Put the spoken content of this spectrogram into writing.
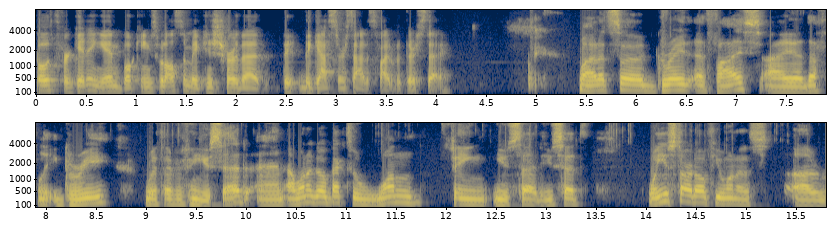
both for getting in bookings, but also making sure that the, the guests are satisfied with their stay. Well, that's uh, great advice. I uh, definitely agree with everything you said. And I want to go back to one thing you said. You said when you start off, you want to uh,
